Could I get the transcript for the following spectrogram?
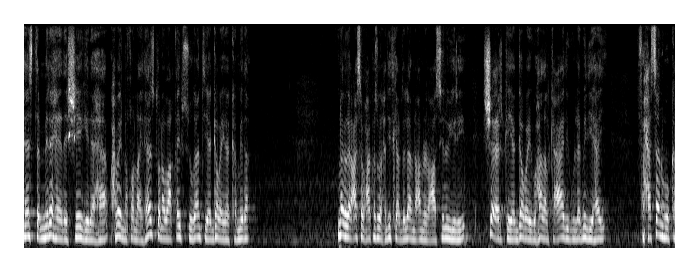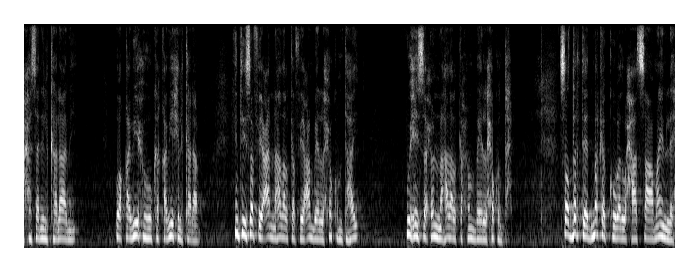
heesta midhaheeda sheegi lahaa? Waxbay noqon lahayd. Heestuna waa qayb suugaanta iyo gabayga ka mida. Nabiga alcasam waxaa ka sugan xadiidka cabdullahi bn camr alcaas inuu yidhi shicirka iyo gabaygu hadalka caadigu la mid yahay faxasanuhu ka xasani اlkalaami wa qabiixuhu ka qabiixi اlkalaam intiisa fiicanna hadalka fiican bay la xukum tahay wixiisa xunna hadalka xun bay la xukun tahay saas darteed marka koowaad waxaa saamayn leh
